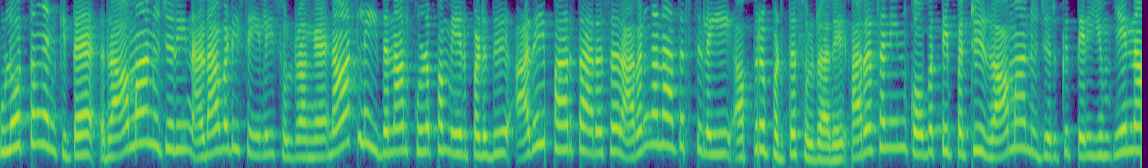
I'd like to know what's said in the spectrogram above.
குலோத்துங்கன் கிட்ட ராமானுஜரின் அடாவடி செயலை சொல்றாங்க. நாட்டுல இதனால் குழப்பம் ஏற்படுது. அதை பார்த்த அரசர் அரங்கநாதர் சிலையை அப்புறப்படுத்த சொல்றாரு. அரசனின் கோபத்தை பற்றி ராமானுஜருக்கு தெரியும். ஏன்னா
